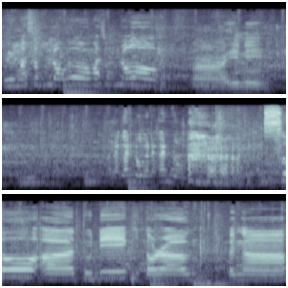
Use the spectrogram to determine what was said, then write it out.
Weh, masuk vlog oh, masuk vlog. Ah ini kandung, anak kandung. so, uh, today kita orang tengah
